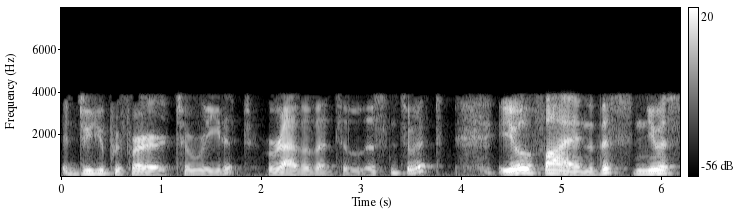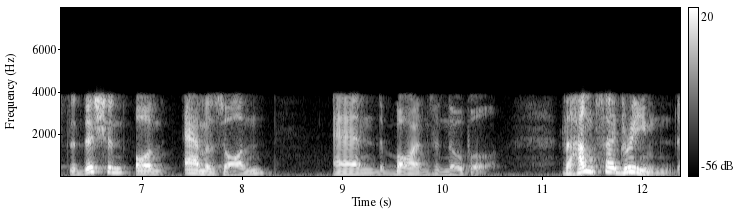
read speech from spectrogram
Do you prefer to read it rather than to listen to it? You'll find this newest edition on Amazon and Barnes & Noble. The Hunks I Dreamed,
